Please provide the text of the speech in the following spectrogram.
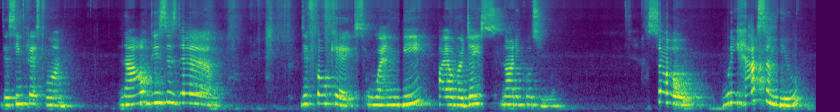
the simplest one. Now this is the difficult case when b pi over j is not equal to zero. So we have some u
